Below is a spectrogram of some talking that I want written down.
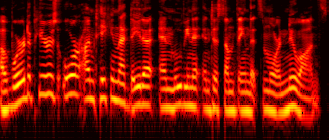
a word appears, or I'm taking that data and moving it into something that's more nuanced.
